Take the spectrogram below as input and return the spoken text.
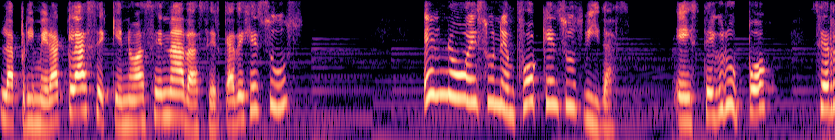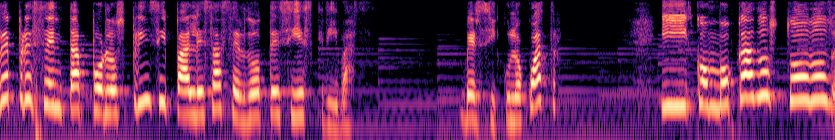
La primera clase que no hace nada acerca de Jesús no es un enfoque en sus vidas. Este grupo se representa por los principales sacerdotes y escribas. Versículo 4. Y convocados todos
